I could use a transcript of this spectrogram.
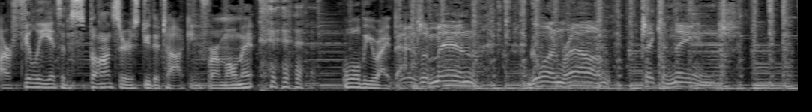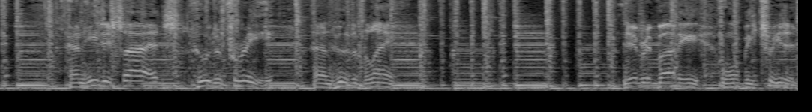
our affiliates and sponsors do the talking for a moment. we'll be right back. There's a man going round taking names, and he decides who to free and who to blame. Everybody won't be treated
